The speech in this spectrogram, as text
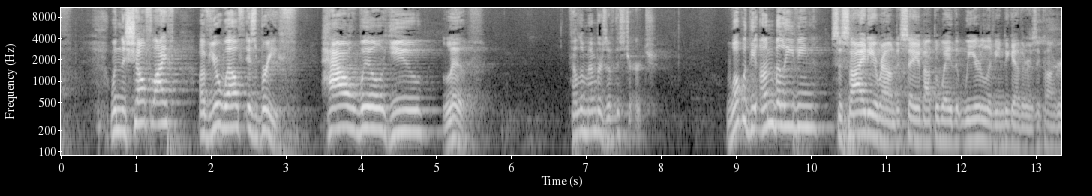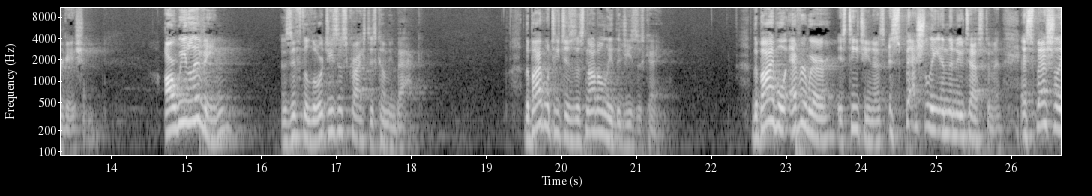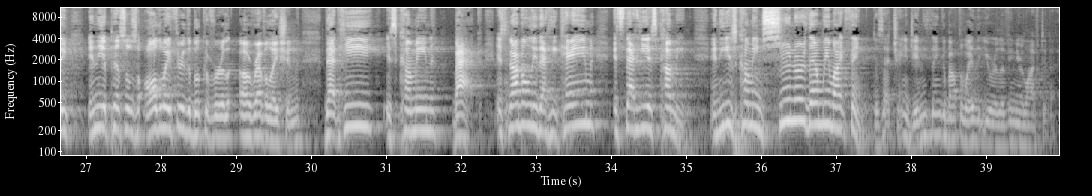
when the shelf life of your wealth is brief, how will you live? fellow members of this church, what would the unbelieving society around us say about the way that we are living together as a congregation? Are we living as if the Lord Jesus Christ is coming back? The Bible teaches us not only that Jesus came, the Bible everywhere is teaching us, especially in the New Testament, especially in the epistles all the way through the book of uh, Revelation, that he is coming back. It's not only that he came, it's that he is coming. And he is coming sooner than we might think. Does that change anything about the way that you are living your life today?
